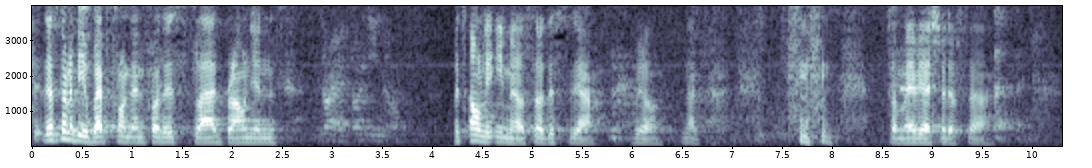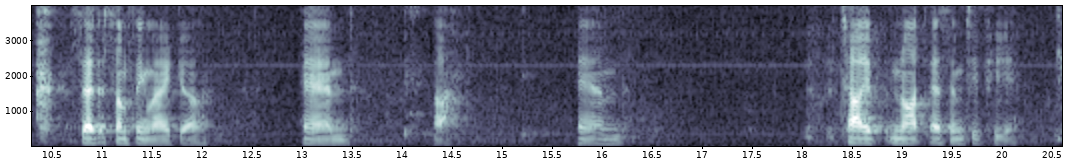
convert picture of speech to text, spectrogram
there's going to be a web front end for this, Vlad, Brownian. Sorry, it's on email. It's only email, so this, yeah, we'll not. so maybe I should have. Uh, said something like, uh, and, uh, and type not SMTP.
